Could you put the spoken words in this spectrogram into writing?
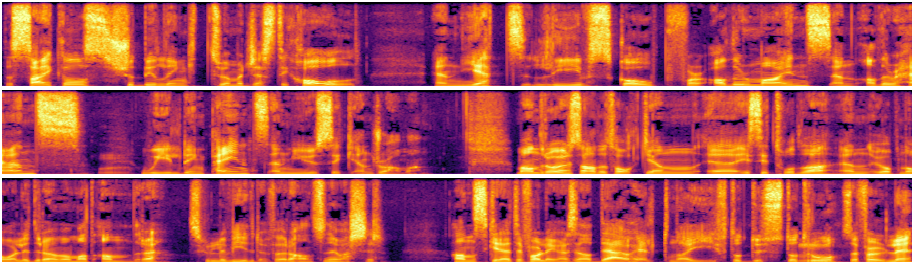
The cycles should be linked to a majestic whole, and yet leave scope for other minds and other hands, wielding paints and music and drama. Med andre ord så hadde Tolkien eh, i sitt hode da, en uoppnåelig drøm om at andre skulle videreføre hans universer. Han skrev til forleggeren sin at det er jo helt naivt og dust å tro, selvfølgelig,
